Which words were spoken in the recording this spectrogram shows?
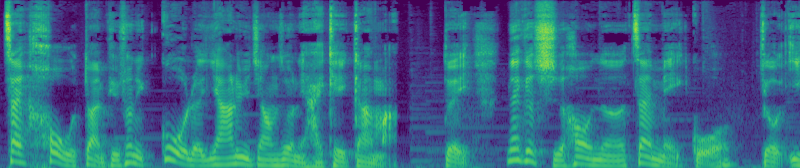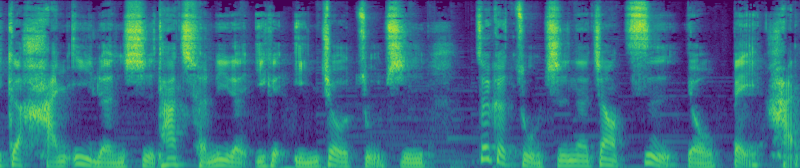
在后段，比如说你过了鸭绿江之后，你还可以干嘛？对，那个时候呢，在美国有一个韩裔人士，他成立了一个营救组织。这个组织呢叫自由北韩。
